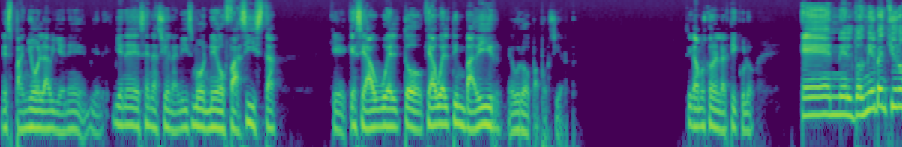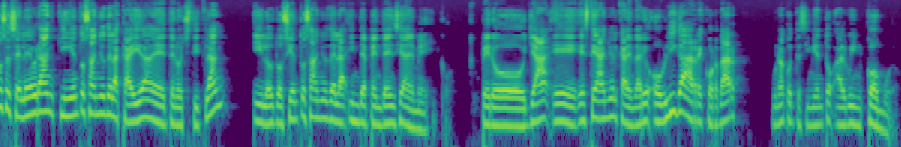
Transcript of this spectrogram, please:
española viene, viene, viene de ese nacionalismo neofascista que, se ha vuelto, que ha vuelto a invadir Europa, por cierto. Sigamos con el artículo. En el 2021 se celebran 500 años de la caída de Tenochtitlán y los 200 años de la independencia de México. Pero ya eh, este año el calendario obliga a recordar un acontecimiento algo incómodo.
